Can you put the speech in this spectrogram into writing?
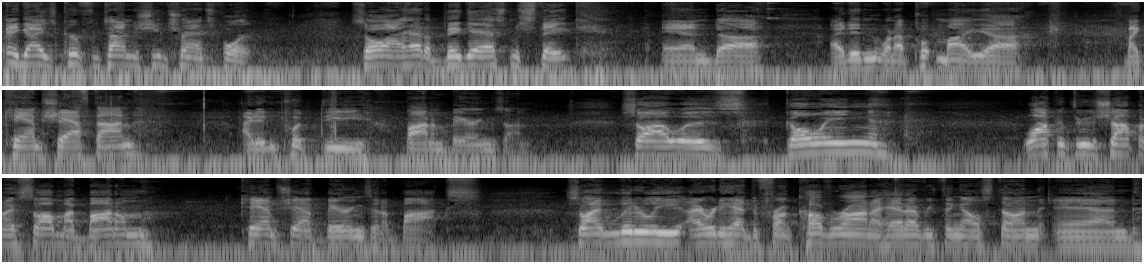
Hey guys, Kurt from Time Machine Transport. So I had a big ass mistake, and uh, I didn't when I put my uh, my camshaft on. I didn't put the bottom bearings on. So I was going, walking through the shop, and I saw my bottom camshaft bearings in a box. So I literally, I already had the front cover on, I had everything else done, and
